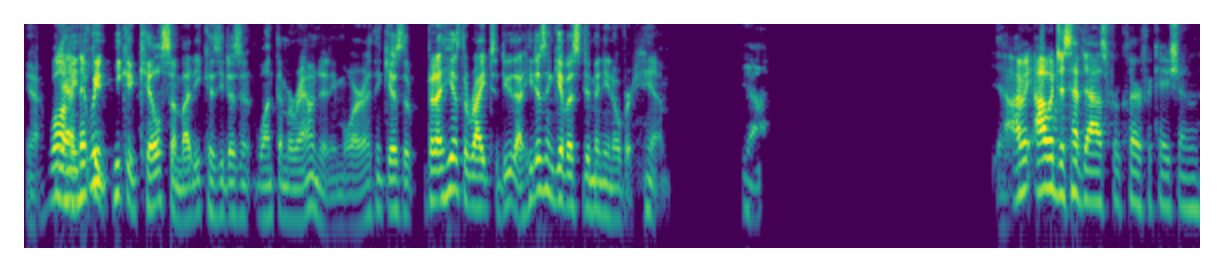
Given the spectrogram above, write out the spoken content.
yeah. Well, Yeah, I mean, that he, we- could, he could kill somebody because he doesn't want them around anymore. I think he has the but he has the right to do that. He doesn't give us dominion over him. Yeah. Yeah, I mean, I would just have to ask for clarification,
